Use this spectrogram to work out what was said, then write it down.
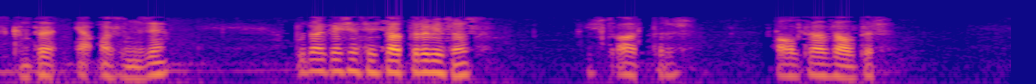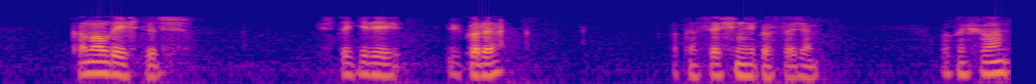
Sıkıntı yapmasın bize. Bu da arkadaşlar sesi arttırabiliyorsunuz. Üst arttırır. Altı azaltır. Kanal değiştirir. Üstteki de yukarı. Bakın size şimdi göstereceğim. Bakın şu an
